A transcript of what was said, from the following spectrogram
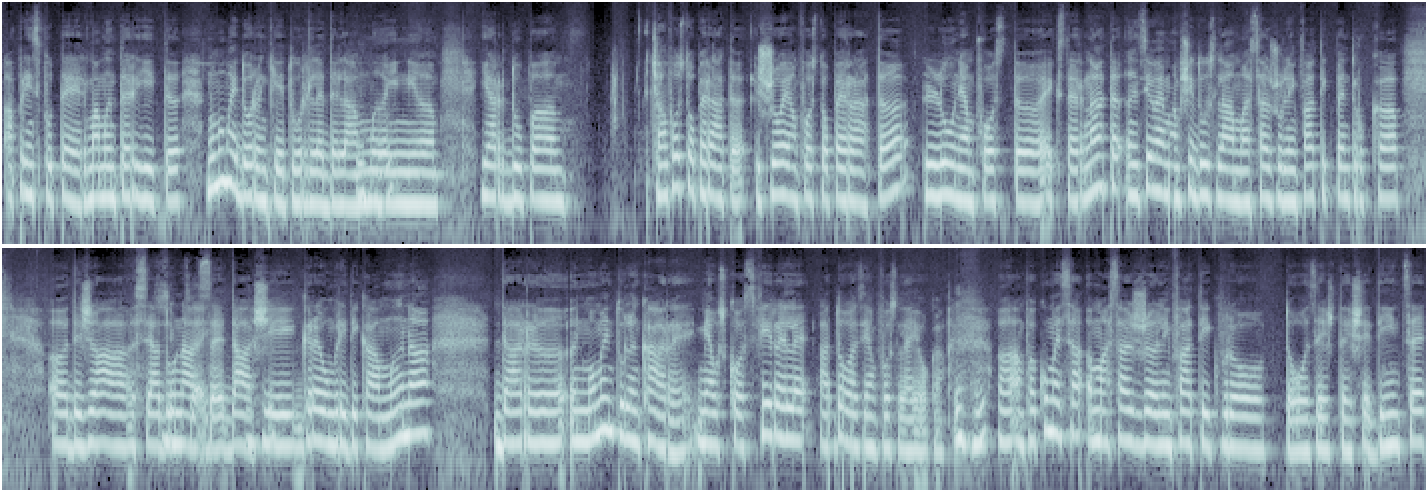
a prins puteri, m-am întărit, uh, nu mă mai dor încheieturile de la mâini, uh, iar după ce am fost operată, joi am fost operată, luni am fost uh, externată, în ziua aia m-am și dus la masajul limfatic pentru că uh, deja se adunase, Simțeai. da, și greu îmi ridica mâna, dar uh, în momentul în care mi-au scos firele, a doua zi am fost la yoga. Uh, am făcut mesa- masaj limfatic vreo 20 de ședințe,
